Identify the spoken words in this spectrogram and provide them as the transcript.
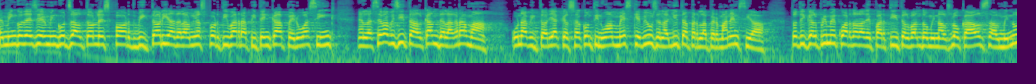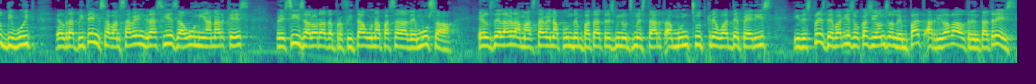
Benvingudes i benvinguts al Tot l'Esport. Victòria de la Unió Esportiva Rapitenca per 1 a 5 en la seva visita al camp de la Grama. Una victòria que els ha continuat més que vius en la lluita per la permanència. Tot i que el primer quart d'hora de partit el van dominar els locals, al minut 18 els rapitencs avançaven gràcies a un Ian Arqués precís a l'hora d'aprofitar una passada de Musa. Els de la Grama estaven a punt d'empatar 3 minuts més tard amb un xut creuat de Peris i després de diverses ocasions l'empat arribava al 33.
